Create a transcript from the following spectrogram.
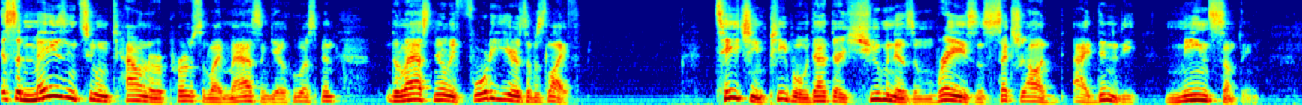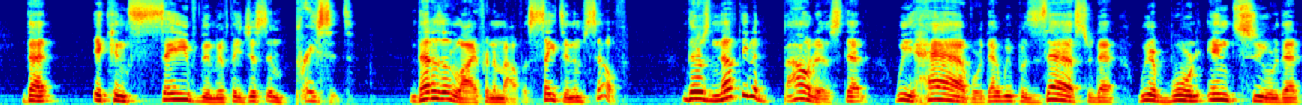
It's amazing to encounter a person like Massingale who has spent the last nearly 40 years of his life teaching people that their humanism, race, and sexual identity means something, that it can save them if they just embrace it. That is a lie from the mouth of Satan himself. There's nothing about us that we have or that we possess or that we are born into or that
